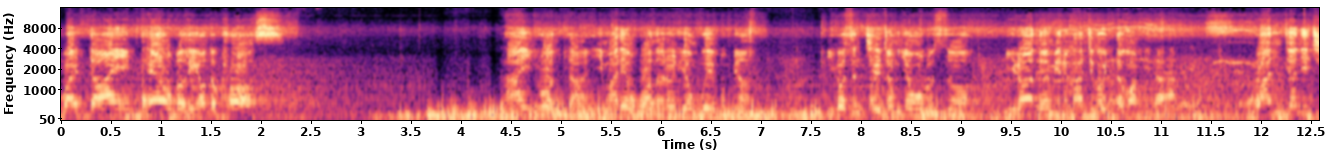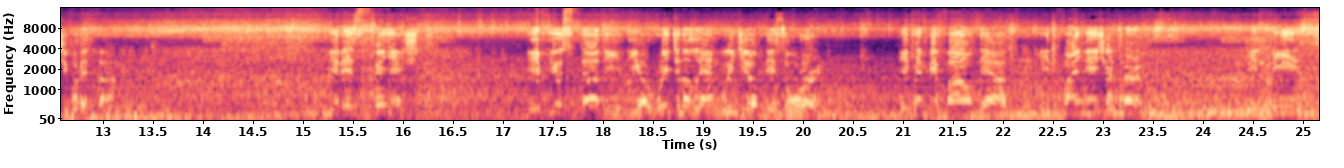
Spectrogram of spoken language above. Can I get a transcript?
while dying terribly on the cross? 다 이루었다. 이 말의 원어를 연구해 보면 이것은 재정 용어로서 이러한 의미를 가지고 있다고 합니다. 완전히 지불했다. It is finished. If you study the original language of this word, it can be found that in financial terms, it means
